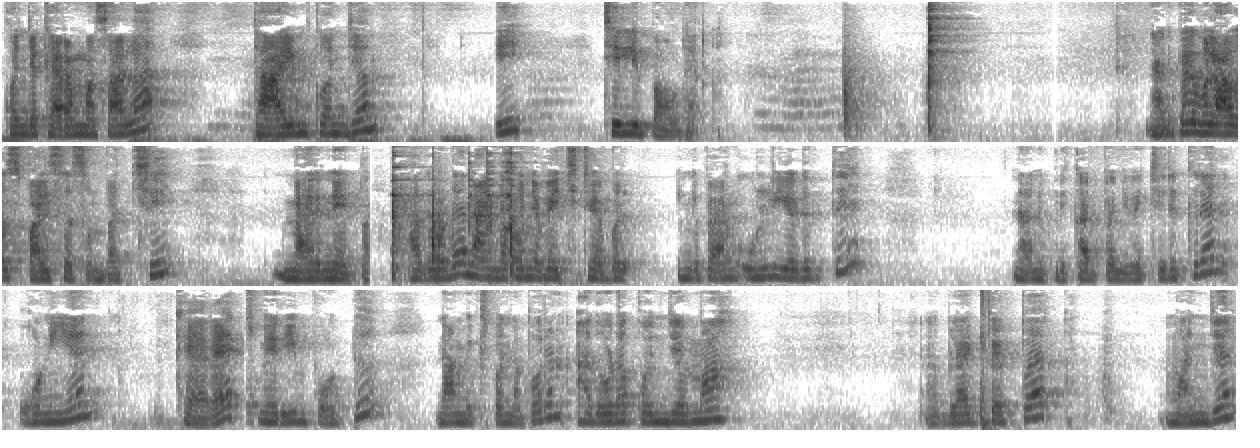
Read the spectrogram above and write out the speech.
கொஞ்சம் கரம் மசாலா தாயும் கொஞ்சம் சில்லி பவுடர் நான் இப்போ இவ்வளவு ஸ்பைசஸும் வச்சு மேரினேட் பண்ண அதோட நான் இந்த கொஞ்சம் வெஜிடபிள் இங்கே பாருங்க உள்ளி எடுத்து நான் இப்படி கட் பண்ணி வச்சிருக்கிறேன். ஒனியன் கேரட் மெரியும் போட்டு நான் மிக்ஸ் பண்ண போகிறேன் அதோட கொஞ்சமாக பிளாக் பெப்பர் மஞ்சள்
